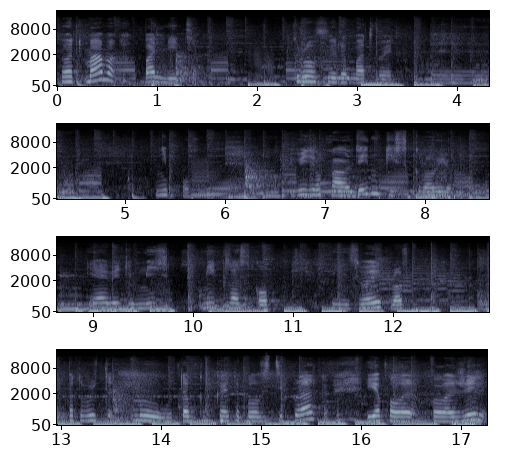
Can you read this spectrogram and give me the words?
Вот мама в больнице. Кровь вырабатывает. Э, Не помню. Видел холодильники с кровью. Я видел микроскоп и свою кровь. Потому что, ну, там какая-то была стеклянка, ее положили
